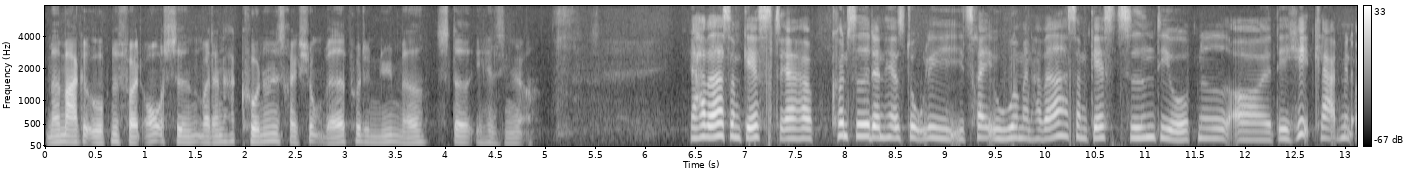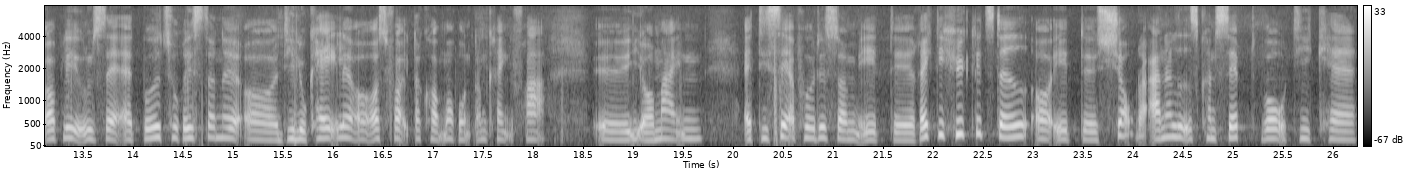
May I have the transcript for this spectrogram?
Madmarkedet åbnede for et år siden. Hvordan har kundernes reaktion været på det nye madsted i Helsingør? Jeg har været her som gæst. Jeg har kun siddet i den her stol i, i tre uger, men har været her som gæst siden de åbnede, og det er helt klart min oplevelse, at både turisterne og de lokale, og også folk, der kommer rundt omkring fra øh, i omegnen, at de ser på det som et øh, rigtig hyggeligt sted og et øh, sjovt og anderledes koncept, hvor de kan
